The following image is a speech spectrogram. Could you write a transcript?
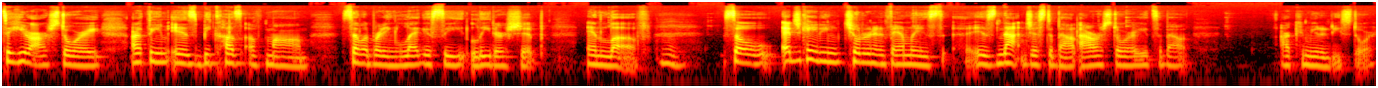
to hear our story. Our theme is Because of Mom, celebrating legacy, leadership, and love. Mm. So, educating children and families is not just about our story, it's about our community story.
